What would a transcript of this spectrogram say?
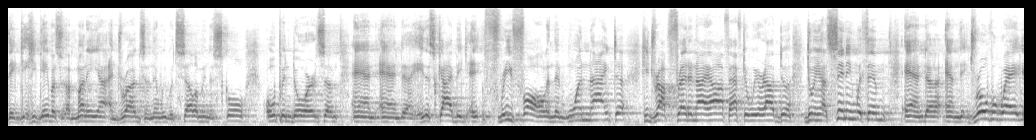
they, he gave us uh, money uh, and drugs, and then we would sell them in the school, open doors, um, and, and uh, this guy, be, free fall. And then one night, he dropped Fred and I off after we were out doing, doing a sitting with him, and, and they drove away,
